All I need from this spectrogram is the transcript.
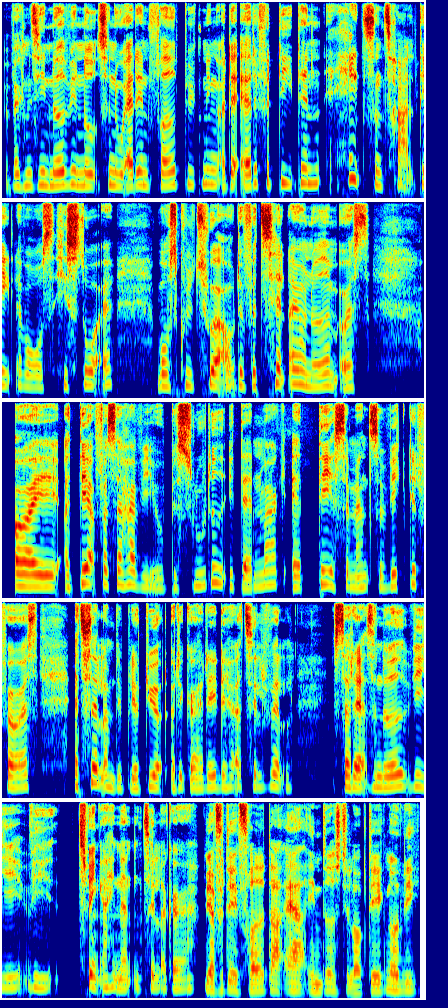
hvad kan man sige, noget vi er nødt til nu. Er det en fredet bygning, og det er det, fordi det er en helt central del af vores historie, vores kulturarv. Det fortæller jo noget om os. Og, øh, og derfor så har vi jo besluttet i Danmark, at det er simpelthen så vigtigt for os, at selvom det bliver dyrt, og det gør det i det her tilfælde, så er det altså noget, vi, vi tvinger hinanden til at gøre. Ja, for det er fred, der er intet at stille op. Det er ikke noget, vi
